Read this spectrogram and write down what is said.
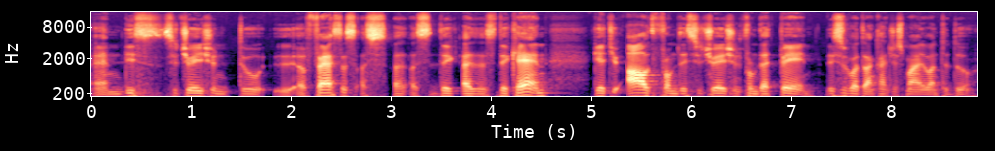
and this situation to uh, fast as, as, as, they, as they can get you out from the situation from that pain. This is what unconscious mind want to do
